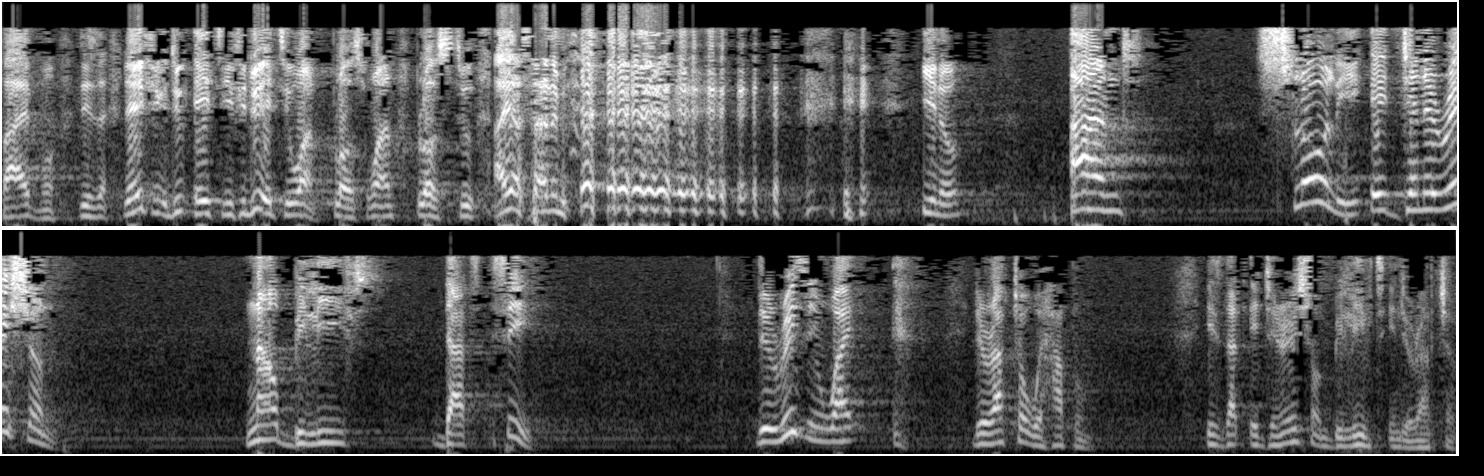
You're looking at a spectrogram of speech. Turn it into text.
5 more. This, then if you do 80, if you do 81, plus 1, plus 2, are you understanding me? You know, and slowly a generation now believes that, see, the reason why the rapture will happen is that a generation believed in the rapture.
